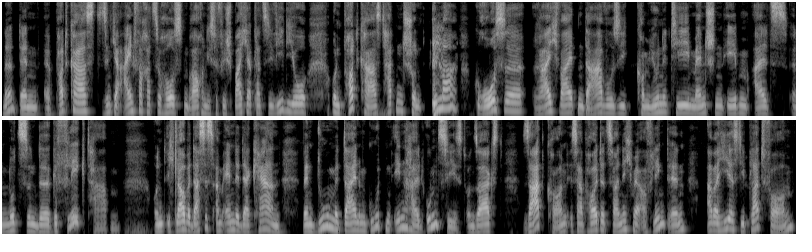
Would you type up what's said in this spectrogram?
Ne? Denn äh, Podcasts sind ja einfacher zu hosten, brauchen nicht so viel Speicherplatz wie Video. Und Podcasts hatten schon immer große Reichweiten da, wo sie Community-Menschen eben als äh, Nutzende gepflegt haben. Und ich glaube, das ist am Ende der Kern. Wenn du mit deinem guten Inhalt umziehst und sagst, Saatkorn ist ab heute zwar nicht mehr auf LinkedIn, aber hier ist die Plattform,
